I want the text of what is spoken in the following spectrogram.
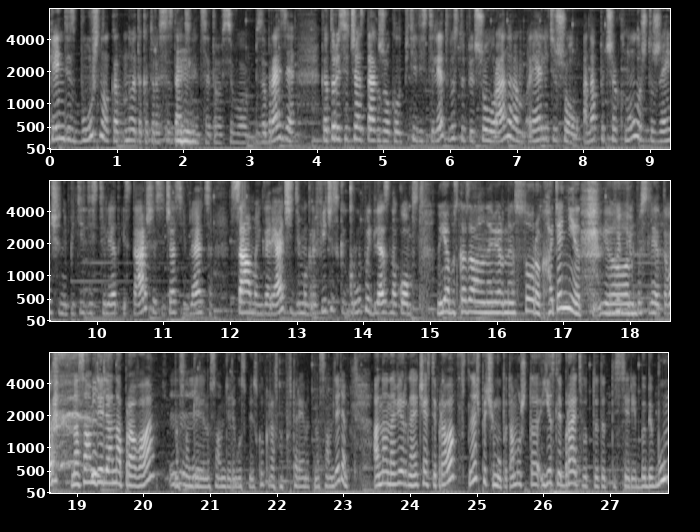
Кэндис Бушнелл, ну это которая создательница этого всего безобразия, которая сейчас также около 50 лет выступит шоураннером реалити-шоу. Она подчеркнула, что женщины 50 лет и старше сейчас являются самой горячей демографической группой для знакомств. Ну, я бы сказала, наверное, 40. Хотя нет, Выпью после этого. на самом деле она права. На самом деле, на самом деле, господи, сколько раз мы повторяем это на самом деле. Она, наверное, отчасти права. Знаешь почему? Потому что если брать вот этот из серии Бэби Бум,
